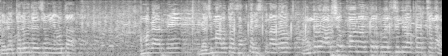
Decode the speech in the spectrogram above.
మరియు తెలుగుదేశం యువత అమ్మగారిని గజమాలతో సత్కరిస్తున్నారు. అందరూ హర్షధ్వానాలు తెలుపవలసిందిగా కోరుచున్నాం.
